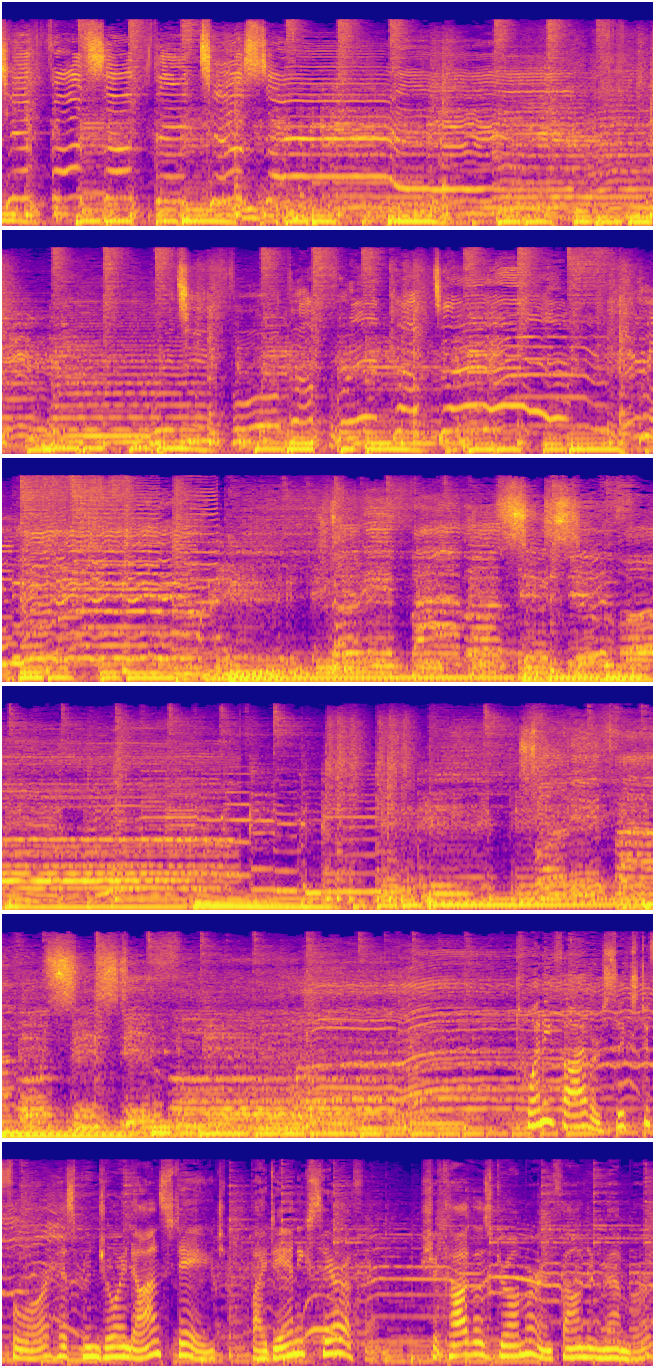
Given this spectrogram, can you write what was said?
25 or 64. 25 or 64. 25 or 6 to 4 has been joined on stage by Danny Seraphine, Chicago's drummer and founding member,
